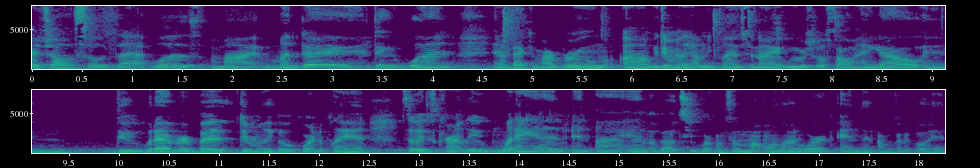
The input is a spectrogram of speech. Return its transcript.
Right, y'all. So that was my Monday, day one, and I'm back in my room. Um, we didn't really have any plans tonight. We were supposed to all hang out and do whatever, but didn't really go according to plan. So it is currently 1 a.m. and I am about to work on some of my online work, and then I'm gonna go ahead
